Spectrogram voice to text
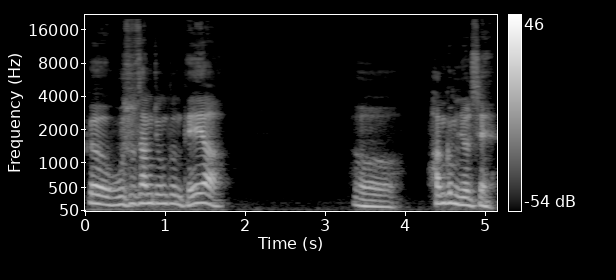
그 우수상 정도는 돼야, 어, 황금 열쇠.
